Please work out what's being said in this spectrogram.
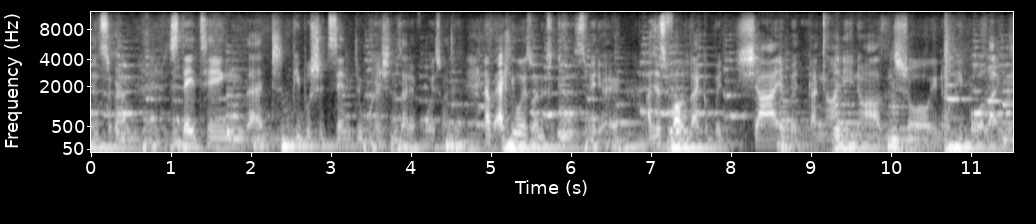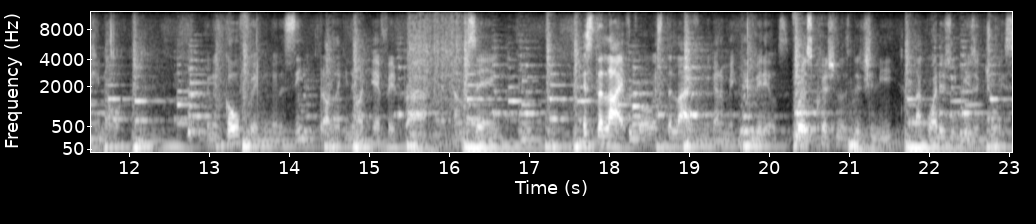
Instagram stating that people should send through questions that I've always wanted. And I've actually always wanted to do this video. Eh? I just felt like a bit shy, a bit kanani, you know, I wasn't sure, you know, people were like, you know, gonna go for it, I'm gonna see. But I was like, you know what, F it, bruh. You know I'm saying? It's the life, bro, it's the life, and we gotta make these videos. First question was literally, like, what is your music choice?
